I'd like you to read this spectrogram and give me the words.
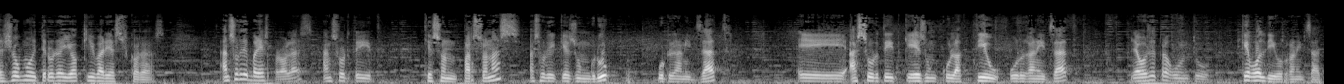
deixeu-me treure jo aquí diverses coses. Han sortit diverses paraules, han sortit que són persones, ha sortit que és un grup organitzat, eh, ha sortit que és un col·lectiu organitzat. Llavors et pregunto, què vol dir organitzat?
